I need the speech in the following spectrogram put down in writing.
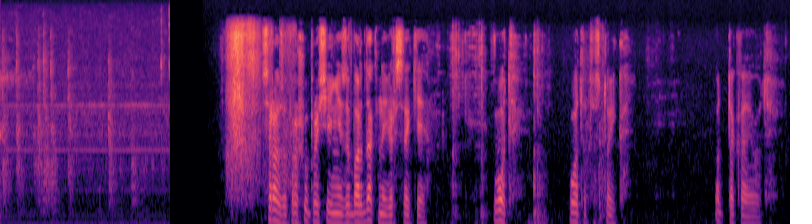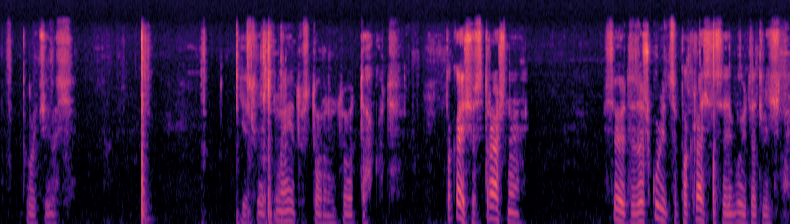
Сразу прошу прощения за бардак на версаке. Вот, вот эта стойка. Вот такая вот получилась. Если на эту сторону, то вот так вот. Пока еще страшная. Все это зашкурится, покрасится и будет отлично.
